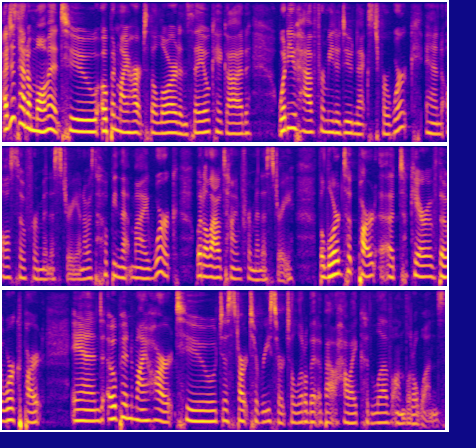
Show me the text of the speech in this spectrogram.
I just had a moment to open my heart to the Lord and say, okay, God, what do you have for me to do next for work and also for ministry? And I was hoping that my work would allow time for ministry. The Lord took part, uh, took care of the work part, and opened my heart to just start to research a little bit about how I could love on little ones.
